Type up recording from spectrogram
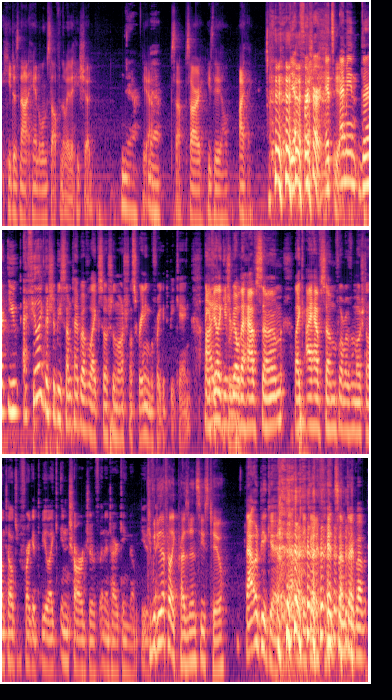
he does not handle himself in the way that he should. yeah. Yeah. So sorry, he's the I think. Yeah, for sure. It's. Yeah. I mean, there. You. I feel like there should be some type of like social emotional screening before you get to be king. Like, I I feel like you should be able to have some. Like, I have some form of emotional intelligence before I get to be like in charge of an entire kingdom. Can we do that for like presidencies too? That would be good. That would be good if it's some type of.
